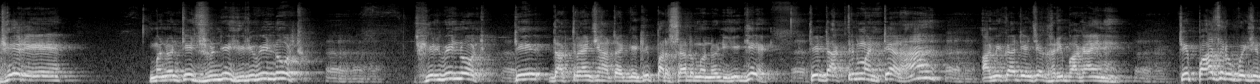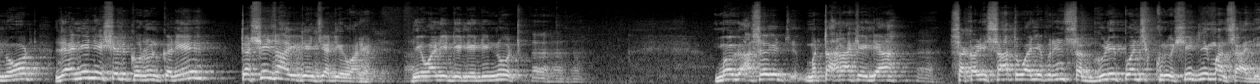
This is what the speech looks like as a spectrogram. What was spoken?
घे रे. म्हणून ती जुनी हिरवी नोट. हिरवी नोट ती डॉक्टरांच्या हातात घेतली प्रसाद म्हणून ही घे. ते डॉक्टर म्हणतात हा आम्ही काय त्यांच्या घरी बघाय नाही. ते पाच रुपयाची नोट लॅमिनेशन करून कने तशीच आहे त्यांच्या देवाऱ्यात. देवाने दिलेली नोट. मग असं मग तारा केल्या. सकाळी सात वाजेपर्यंत सगळी पंचकृषीतली माणसं आली.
